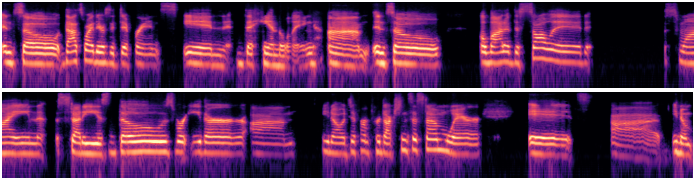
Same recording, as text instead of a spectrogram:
And so that's why there's a difference in the handling. Um, and so a lot of the solid swine studies, those were either, um, you know, a different production system where it's, uh, you know,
